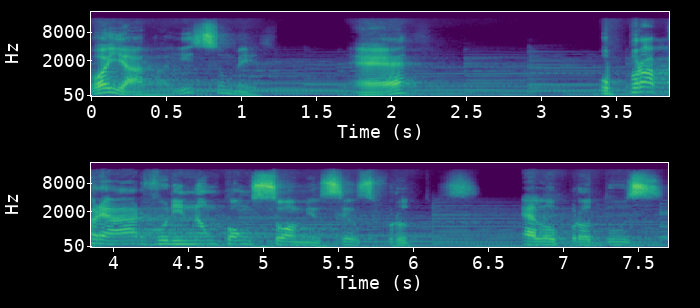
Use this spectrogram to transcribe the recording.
Goiaba, isso mesmo. É. O própria árvore não consome os seus frutos, ela o produz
